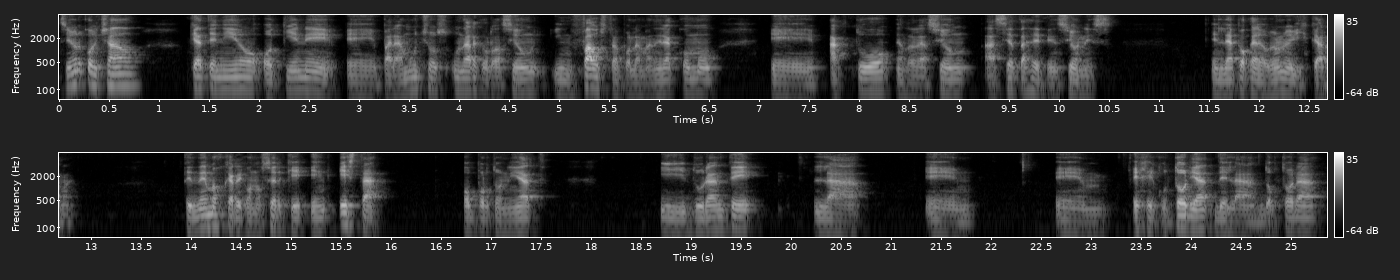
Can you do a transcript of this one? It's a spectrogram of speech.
señor Colchado que ha tenido o tiene eh, para muchos una recordación infausta por la manera como eh, actuó en relación a ciertas detenciones en la época del gobierno de Vizcarra tenemos que reconocer que en esta oportunidad y durante la em, em, ejecutoria de la doctora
